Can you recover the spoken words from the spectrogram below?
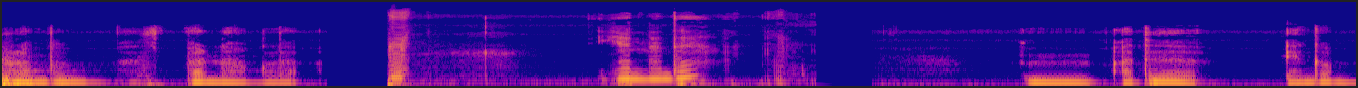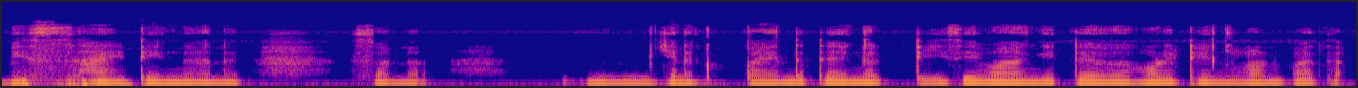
ரொம்ப மிஸ் பண்ண அவங்கள என்னது அது எங்க மிஸ் ஆயிட்டீங்கன்னு சொன்னேன் எனக்கு பயந்துட்டு எங்க டிசி வாங்கிட்டு ஓடிட்டீங்களான்னு பார்த்தேன்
